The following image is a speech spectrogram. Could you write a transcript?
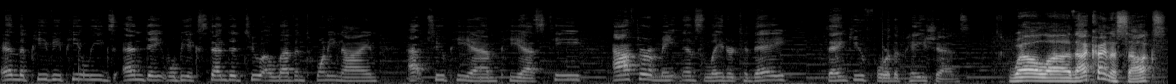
and the PvP League's end date will be extended to 11:29 at 2 p.m. PST after a maintenance later today. Thank you for the patience. Well, uh, that kind of sucks.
